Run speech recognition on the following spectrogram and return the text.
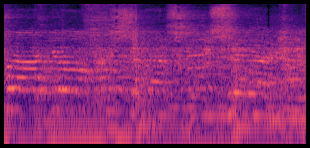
back up, just.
